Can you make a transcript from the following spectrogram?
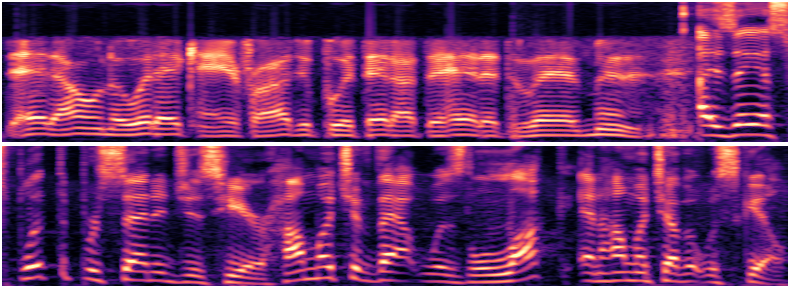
that I don't know where that came from. I just put that out the head at the last minute. Isaiah, split the percentages here. How much of that was luck and how much of it was skill?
